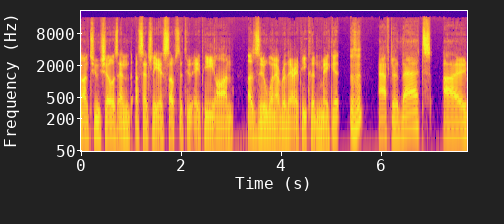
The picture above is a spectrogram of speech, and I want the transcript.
on two shows and essentially a substitute AP on a zoo whenever their AP couldn't make it. Mhm. After that, I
